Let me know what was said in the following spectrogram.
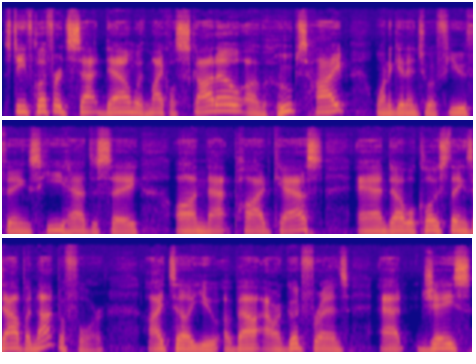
Steve Clifford sat down with Michael Scotto of Hoops Hype. Want to get into a few things he had to say on that podcast. And uh, we'll close things out, but not before I tell you about our good friends at Jase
